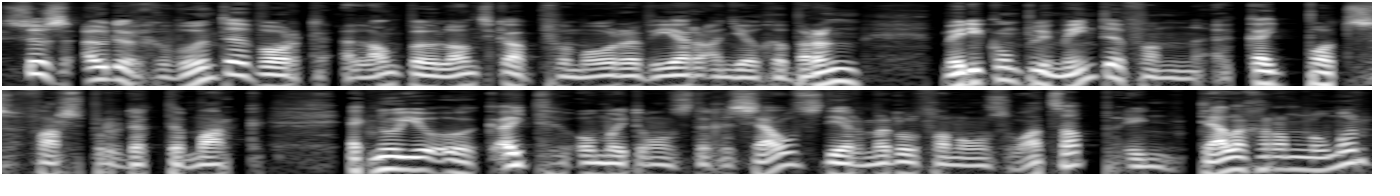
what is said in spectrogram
Soos ouer gewoonte word 'n landboulandskap vanmôre weer aan jou gebring met die komplimente van 'n Cape Pots varsprodukte mark. Ek nooi jou ook uit om met ons te gesels deur middel van ons WhatsApp en Telegram nommer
